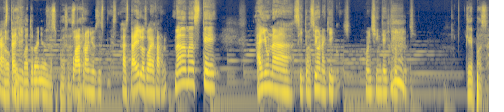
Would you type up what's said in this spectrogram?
Hasta allí. Cuatro años después. cuatro años después. Hasta ahí los voy a dejar. Nada más que hay una situación aquí con, con Shingeki no ¿Qué pasa?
